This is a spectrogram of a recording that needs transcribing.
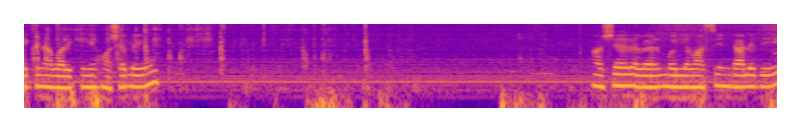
একদিন আবার কিনে হসে লইও। হাঁসের এবার মূল্য মাছিন ডালে দিই।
